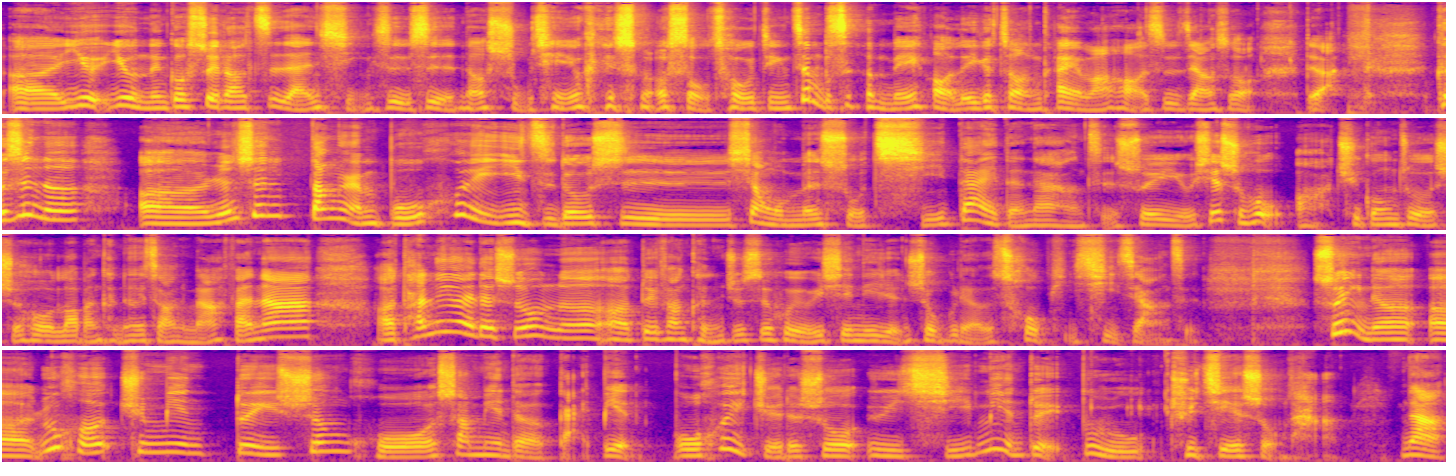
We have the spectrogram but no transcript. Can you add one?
呃又又能够睡到自然醒，是不是？然后数钱又可以数到手抽筋，这不是很美好的一个状态吗？哈，是不是这样说？对吧？可是呢，呃，人生当然不会一直都是像我们所期待的那样子，所以有些时候啊。去工作的时候，老板可能会找你麻烦呐。啊，谈恋爱的时候呢，啊，对方可能就是会有一些你忍受不了的臭脾气这样子。所以呢，呃，如何去面对生活上面的改变？我会觉得说，与其面对，不如去接受它。那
